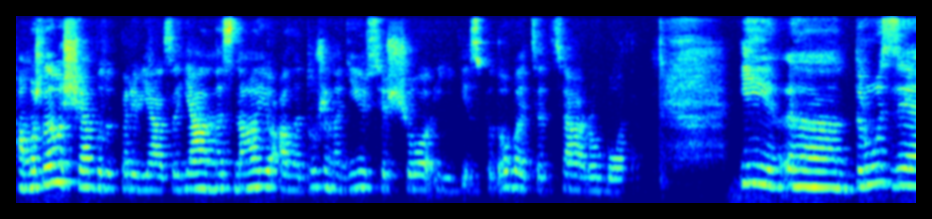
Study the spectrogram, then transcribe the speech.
А можливо, ще будуть перев'язи. Я не знаю, але дуже надіюся, що їй сподобається ця робота. І, е, друзі,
